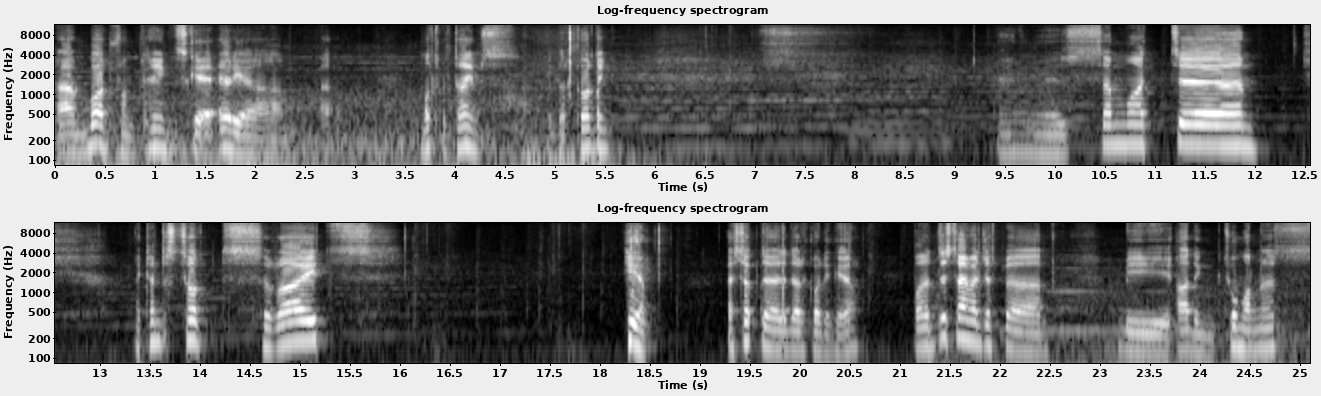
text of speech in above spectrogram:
I'm bored from playing this area um, uh, multiple times with the recording. Anyways, somewhat. Um, I kind of stopped right here. I stopped the recording here, but this time I'll just uh, be adding two more minutes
